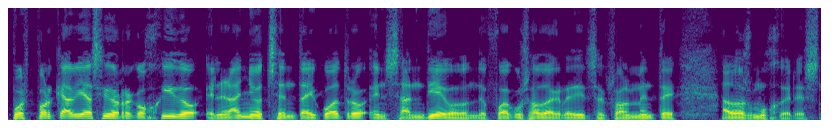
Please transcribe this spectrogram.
Pues porque había sido recogido en el año 84 en San Diego, donde fue acusado de agredir sexualmente a dos mujeres.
